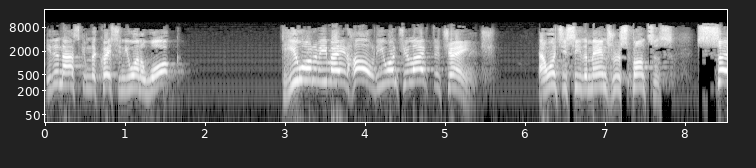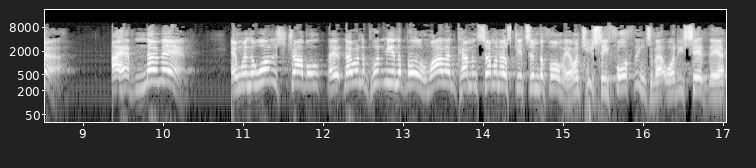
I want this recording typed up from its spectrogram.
He didn't ask him the question, Do you want to walk? Do you want to be made whole? Do you want your life to change? I want you to see the man's responses. Sir, I have no man. And when the water's troubled, they, they want to put me in the pool. And while I'm coming, someone else gets in before me. I want you to see four things about what he said there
